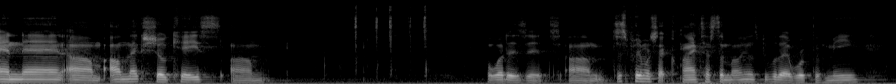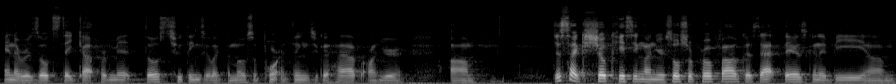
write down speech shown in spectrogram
And then um, I'll next showcase um, what is it? Um, just pretty much like client testimonials, people that worked with me and the results they got from it. Those two things are like the most important things you could have on your, um, just like showcasing on your social profile because that there is gonna be, um,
